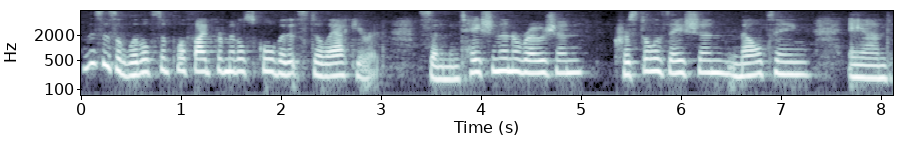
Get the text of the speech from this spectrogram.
And this is a little simplified for middle school, but it's still accurate. Sedimentation and erosion, crystallization, melting, and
